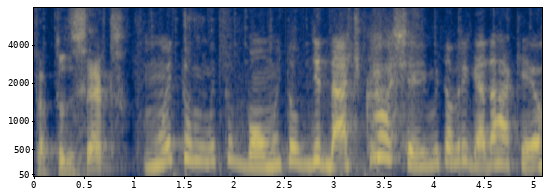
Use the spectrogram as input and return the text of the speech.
Tá tudo certo? Muito, muito bom, muito didático, eu achei. Muito obrigada, Raquel.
